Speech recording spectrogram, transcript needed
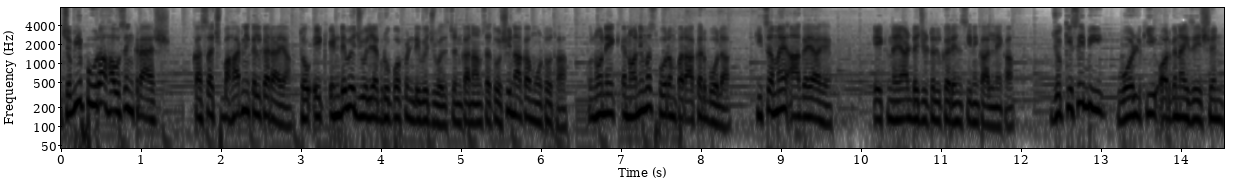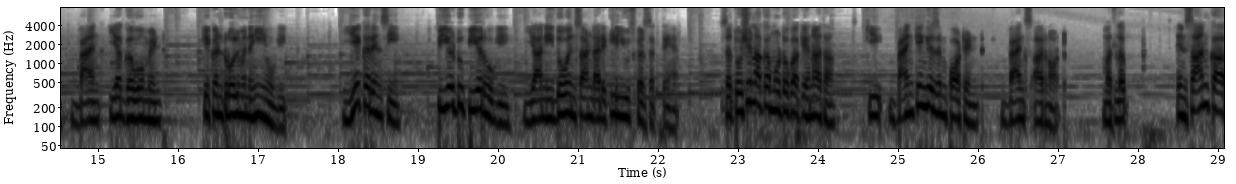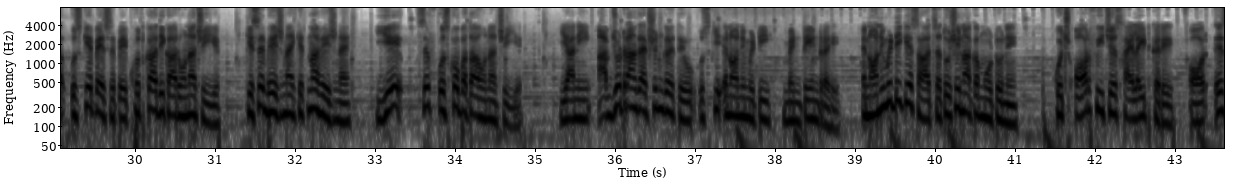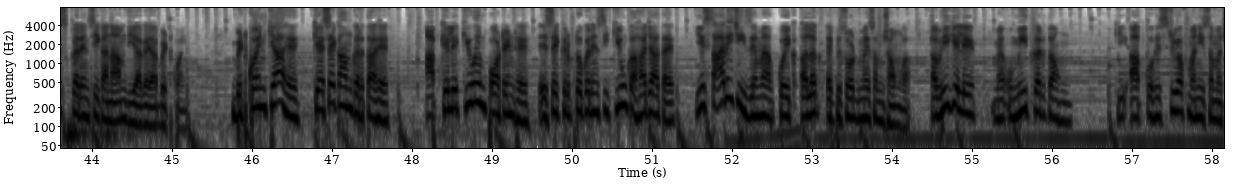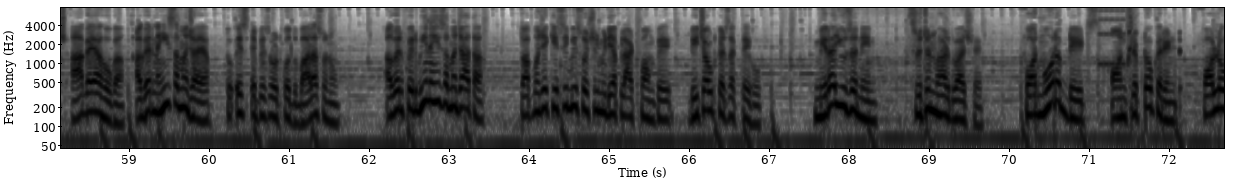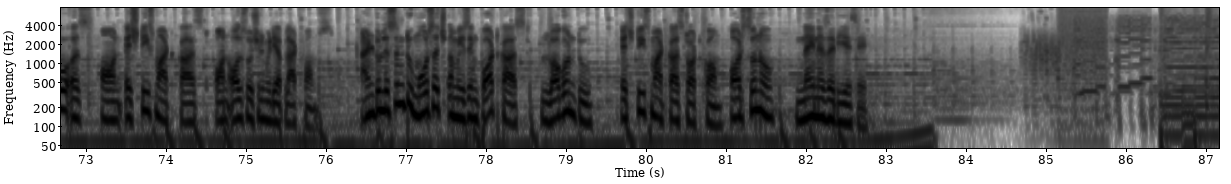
जब ये पूरा हाउसिंग क्रैश का सच बाहर निकल कर आया तो एक इंडिविजुअल या ग्रुप ऑफ़ इंडिविजुअल्स जिनका नाम सतोशी नाका मोटो था, उन्होंने एक एनोनिमस फोरम पर आकर बोला कि समय आ गया है एक नया डिजिटल करेंसी निकालने का, जो किसी भी वर्ल्ड की ऑर्गेनाइजेशन बैंक या गवर्नमेंट के कंट्रोल में नहीं होगी। ये करेंसी पीयर टू पीयर होगी, यानी दो इंसान डायरेक्टली यूज़ कर सकते हैं। सतोशी नाकामोटो का कहना था कि banking is important banks are not मतलब इंसान का उसके पैसे पे खुद का अधिकार होना चाहिए किसे भेजना है, कितना भेजना है, ये सिर्फ़ उसको पता होना चाहिए। यानी आप जो ट्रांजैक्शन करते हो, उसकी एनोनिमिटी मेंटेन रहे। एनोनिमिटी के साथ सतोशी नाकामोटो ने कुछ और फीचर्स हाईलाइट करे और इस करेंसी का नाम दिया गया बिटकॉइन बिटकॉइन क्या है? कैसे काम करता है? आपके लिए क्यों इंपॉर्टेंट है? इसे क्रिप्टो करेंसी क्यों कहा जाता है? ये सारी चीज़ें मैं आपको एक अलग एपिसोड में समझाऊँगा। अभी के लिए मैं उम्मीद करता हूँ कि आपको हिस्ट्री ऑफ़ मनी समझ आ गया होगा। अगर नहीं समझ आया तो इस एपिसोड को दोबारा सुनो। अगर फिर भी नहीं समझ आता तो आप मुझे किसी भी सोशल मीडिया प्लेटफॉर्म पे रीच आउट कर सकते हो। मेरा यूज़र नेम सृजन भारद्वाज है। For more updates on crypto current follow us on H T smart cast on all social media platforms and to listen to more such amazing podcast log on to H T smart cast dot com और सुनो नए नज़रिए से।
